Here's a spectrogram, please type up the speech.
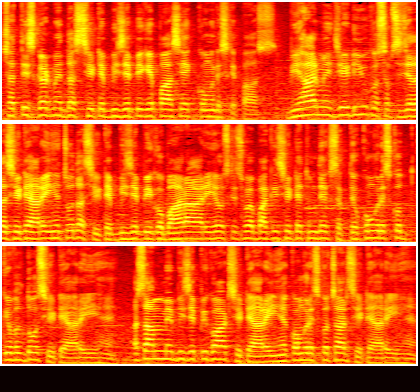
छत्तीसगढ़ में दस सीटें बीजेपी के पास एक कांग्रेस के पास बिहार में जेडीयू को सबसे ज़्यादा सीटें आ रही है चौदह सीटें बीजेपी को बारह आ रही है उसके सिवा बाकी सीटें तुम देख सकते हो कांग्रेस को केवल दो सीटें आ रही है असम में बीजेपी को आठ सीटें आ रही है कांग्रेस को चार सीटें आ रही है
